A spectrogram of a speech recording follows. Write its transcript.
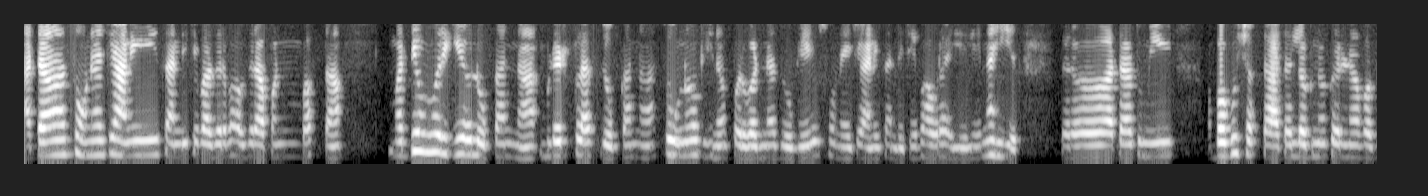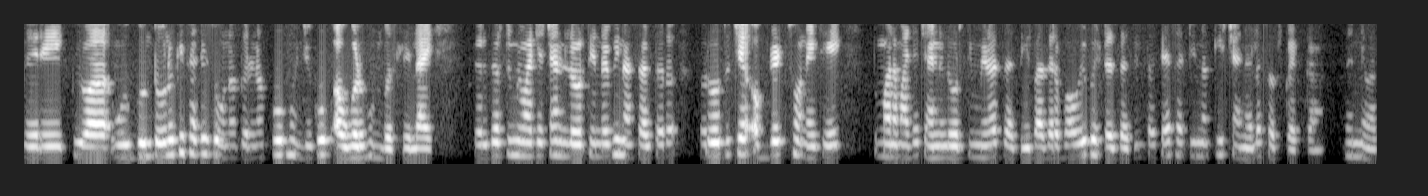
आता सोन्याचे आणि चांदीचे बाजारभाव जर आपण बघता मध्यमवर्गीय लोकांना मिडल क्लास लोकांना सोनं घेणं परवडण्याजोगे सोन्याचे आणि चांदीचे भाव राहिलेले नाहीयेत. तर आता तुम्ही बघू शकता आता लग्न करणं वगैरे किंवा गुंतवणुकीसाठी सोनं करणं खूप म्हणजे खूप अवघड होऊन बसलेलं आहे. तर जर तुम्ही माझ्या चॅनलवरती नवीन असाल तर रोजचे अपडेट्स होण्याचे तुम्हाला माझ्या चॅनलवरती मिळत जातील बाजारभावही भेटत जातील. तर त्यासाठी नक्कीच चॅनलला सबस्क्राईब करा. धन्यवाद.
